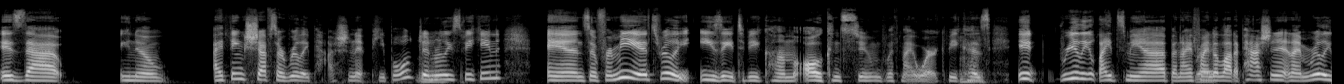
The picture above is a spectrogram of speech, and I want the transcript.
is that you know I think chefs are really passionate people mm-hmm. generally speaking. And so for me it's really easy to become all consumed with my work mm-hmm. because it really lights me up and I find Right. a lot of passion and I'm really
